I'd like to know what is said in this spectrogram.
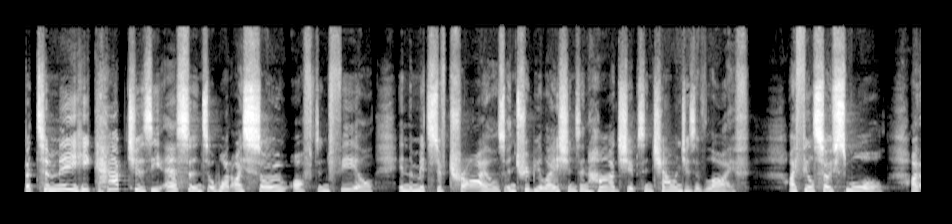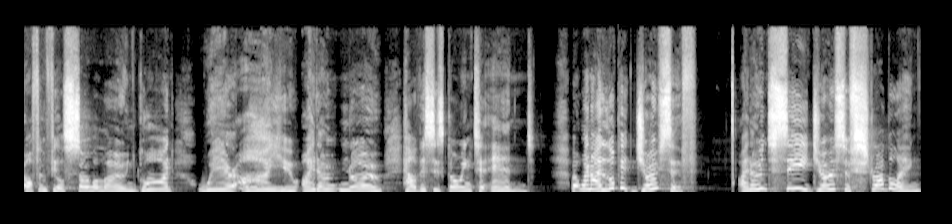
But to me, he captures the essence of what I so often feel in the midst of trials and tribulations and hardships and challenges of life. I feel so small. I often feel so alone. God, where are you? I don't know how this is going to end. But when I look at Joseph, I don't see Joseph struggling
